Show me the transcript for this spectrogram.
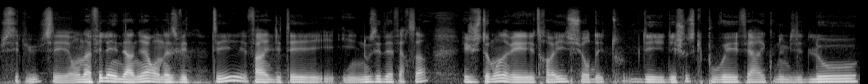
Je sais plus. C'est, on a fait l'année dernière en SVT. Enfin, il était, il nous aidait à faire ça. Et justement, on avait travaillé sur des trucs, des, des choses qui pouvaient faire économiser de l'eau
